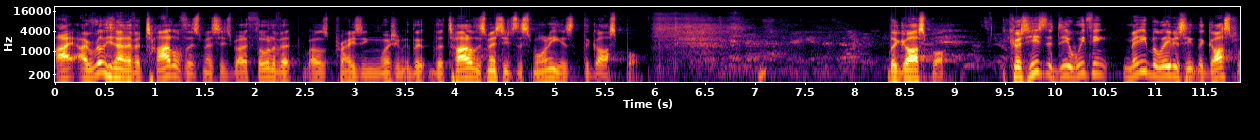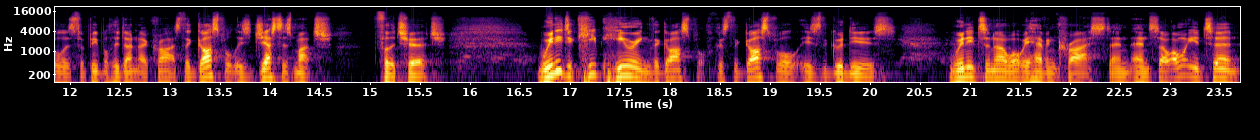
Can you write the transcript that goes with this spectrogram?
I, I really don't have a title for this message, but I thought of it while I was praising and worshiping. The, the title of this message this morning is The Gospel. The Gospel. Because here's the deal we think, many believers think the gospel is for people who don't know Christ. The gospel is just as much for the church. We need to keep hearing the gospel because the gospel is the good news we need to know what we have in Christ. And, and so I want you to turn,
